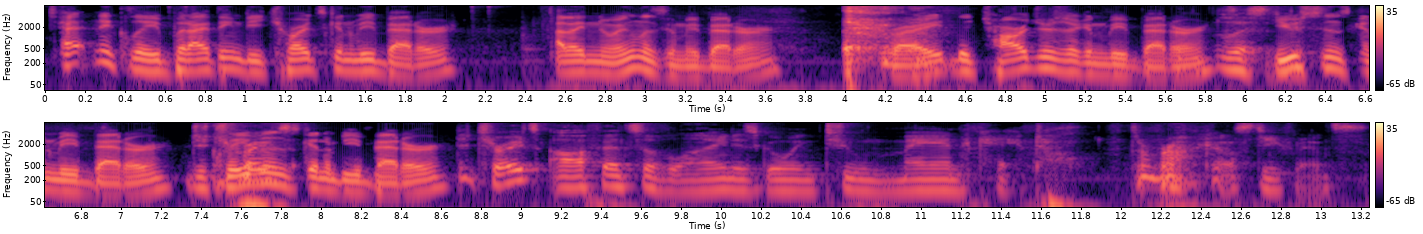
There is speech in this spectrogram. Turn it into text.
Technically, but I think Detroit's going to be better. I think New England's going to be better. Right? the Chargers are going to be better. Listen, Houston's going to be better. Detroit's- Cleveland's going to be better. Detroit's offensive line is going to manhandle the Broncos defense.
